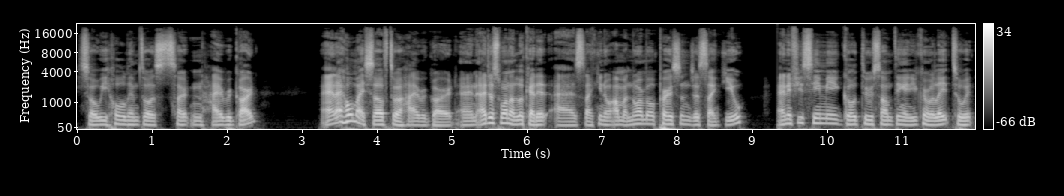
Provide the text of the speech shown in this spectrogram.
So we hold them to a certain high regard. And I hold myself to a high regard. And I just want to look at it as like, you know, I'm a normal person just like you. And if you see me go through something and you can relate to it,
